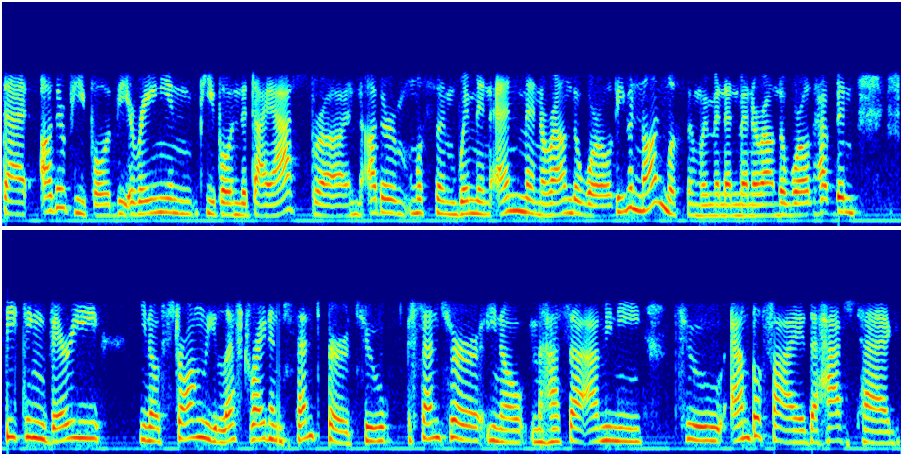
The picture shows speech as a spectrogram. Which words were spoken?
that other people, the Iranian people in the diaspora and other Muslim women and men around the world, even non-Muslim women and men around the world have been speaking very you know, strongly left, right, and center to center, you know, Mahsa Amini to amplify the hashtag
